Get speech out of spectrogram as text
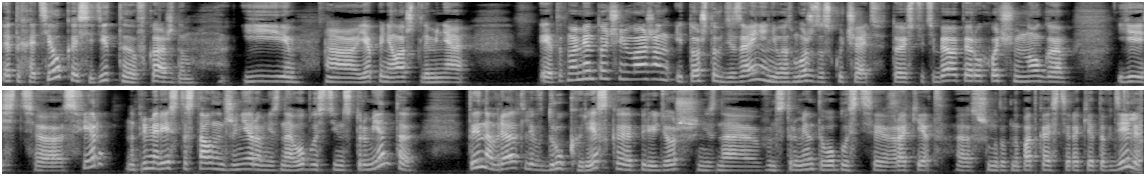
эта хотелка сидит э, в каждом. И а, я поняла, что для меня этот момент очень важен, и то, что в дизайне невозможно заскучать. То есть у тебя, во-первых, очень много есть э, сфер. Например, если ты стал инженером, не знаю, в области инструмента, ты навряд ли вдруг резко перейдешь, не знаю, в инструменты в области ракет. Раз уж мы тут на подкасте «Ракета в деле».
